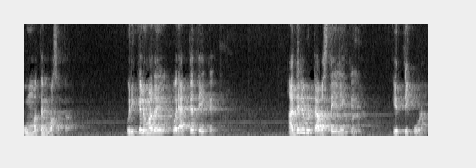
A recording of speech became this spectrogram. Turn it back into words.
ഉമ്മത്തൻ വസത്ത ഒരിക്കലും അത് ഒരറ്റത്തേക്ക് അതിരുവിട്ട അവസ്ഥയിലേക്ക് എത്തിക്കൂടാ.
